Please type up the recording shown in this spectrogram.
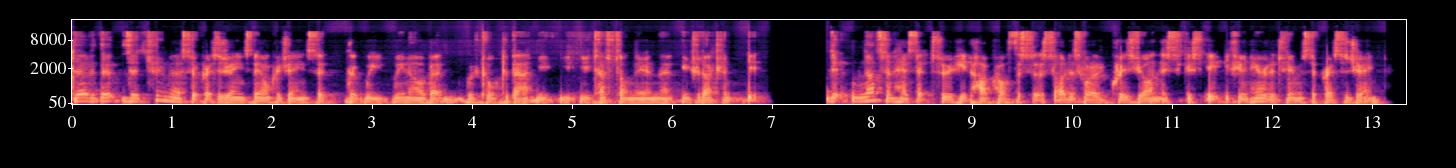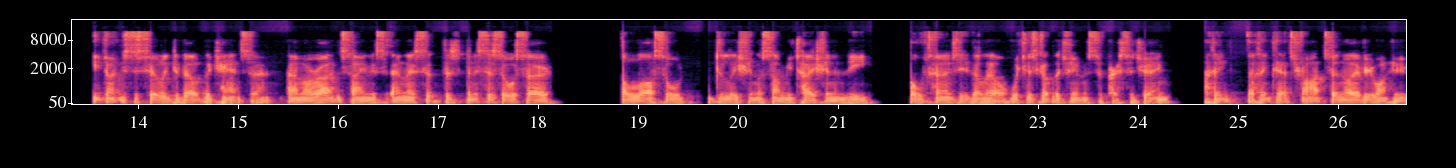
The, the tumor suppressor genes, the oncogenes that, that we, we know about, we've talked about, you, you touched on there in that introduction. It, the, Knudson has that two hit hypothesis. I just wanted to quiz you on this because if you inherit a tumor suppressor gene, you don't necessarily develop the cancer. Am I right in saying this? Unless it, and this is also a loss or deletion or some mutation in the alternative allele, which has got the tumor suppressor gene. I think I think that's right. So not everyone who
